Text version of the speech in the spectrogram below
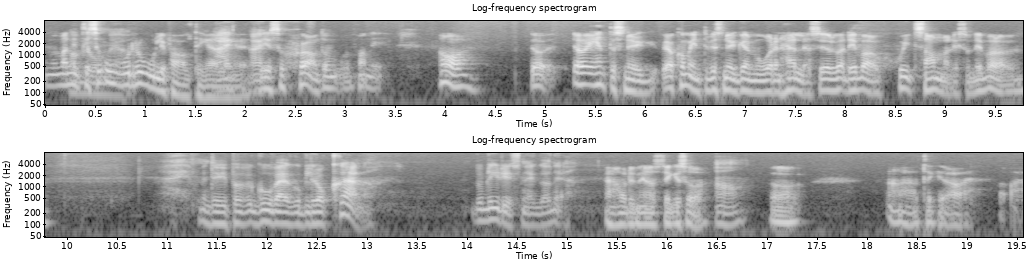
Men man är inte så orolig för allting här Nej, längre. nej. Det är så skönt. Och, fan, det- ja, jag, jag är inte snygg. Jag kommer inte bli snyggare med åren heller. Så jag, det är bara skitsamma liksom. Det är bara... Men du är ju på god väg att bli rockstjärna. Då blir du ju snygg av det. Jaha, du menar att tänker så? Ja. Ja. Ja jag tänker... Ja, ja,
